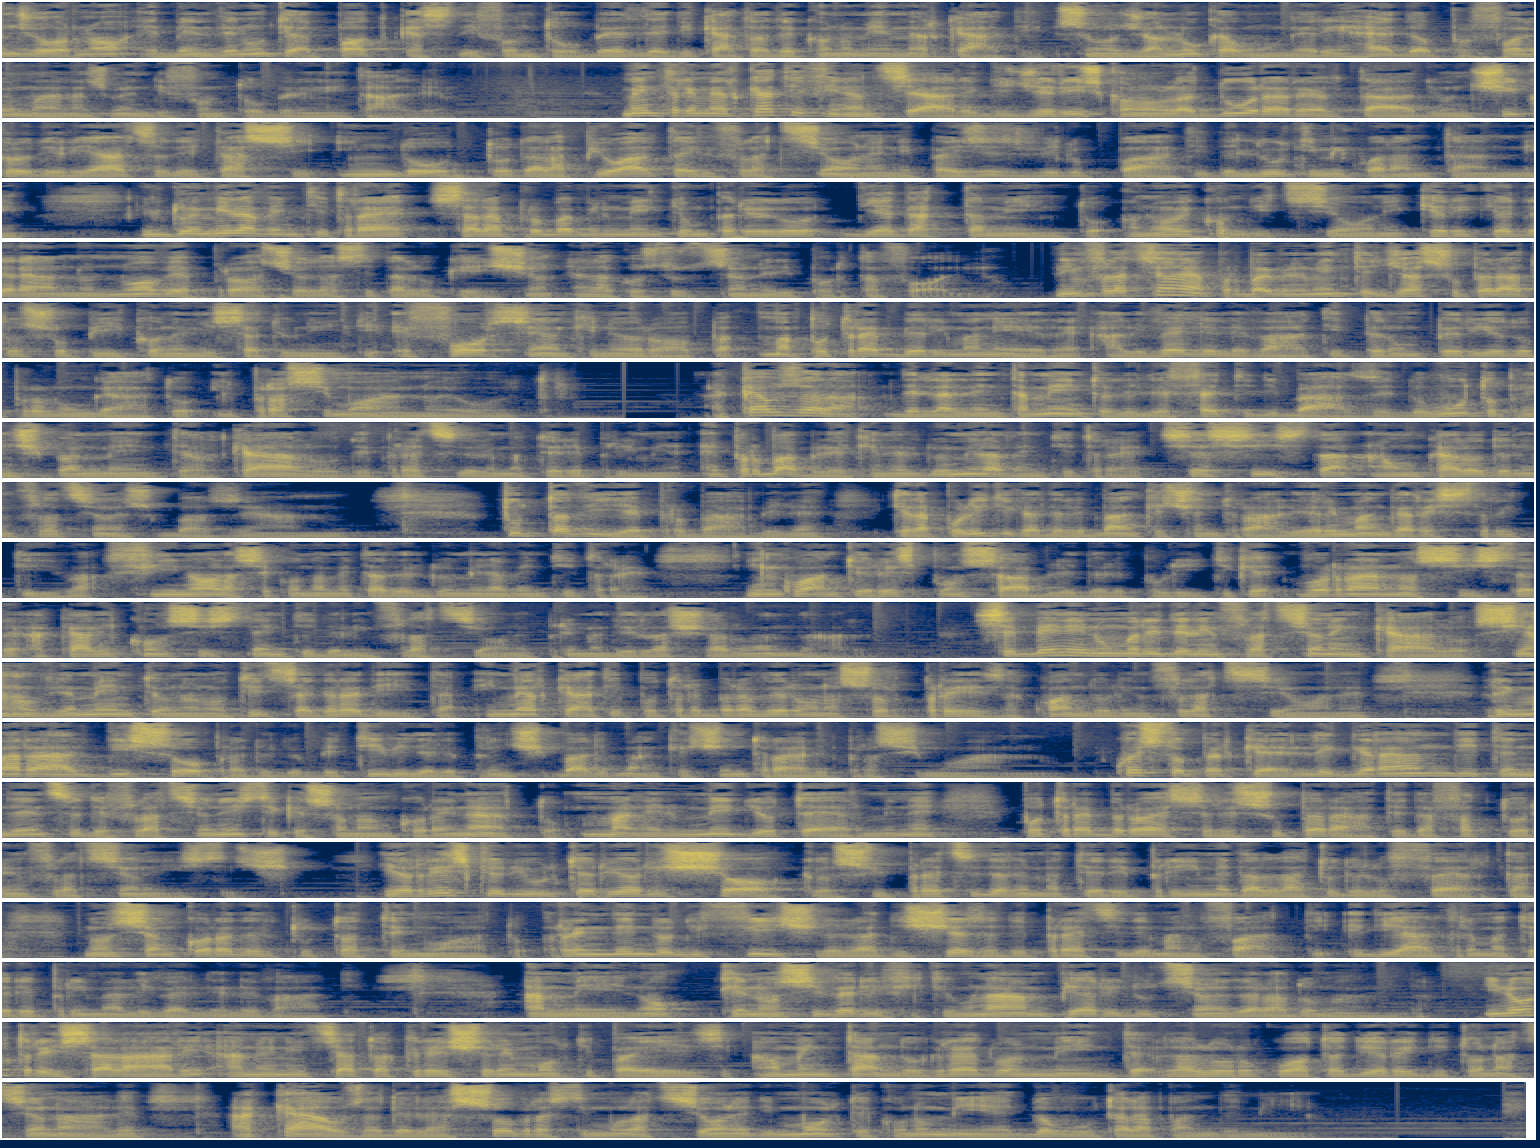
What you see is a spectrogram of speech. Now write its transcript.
Buongiorno e benvenuti al podcast di Fontobel dedicato ad economia e mercati. Sono Gianluca Ungari, Head of Portfolio Management di Fontobel in Italia. Mentre i mercati finanziari digeriscono la dura realtà di un ciclo di rialzo dei tassi indotto dalla più alta inflazione nei paesi sviluppati degli ultimi 40 anni, il 2023 sarà probabilmente un periodo di adattamento a nuove condizioni che richiederanno nuovi approcci all'asset allocation e alla costruzione di portafoglio. L'inflazione ha probabilmente già superato il suo picco negli Stati Uniti e forse anche in Europa, ma potrebbe rimanere a livelli elevati per un periodo prolungato il prossimo anno e oltre. A causa dell'allentamento degli effetti di base dovuto principalmente al calo dei prezzi delle materie prime, è probabile che nel 2023 si assista a un calo dell'inflazione su base annua. Tuttavia è probabile che la politica delle banche centrali rimanga restrittiva fino alla seconda metà del 2023, in quanto i responsabili delle politiche vorranno assistere a cali consistenti dell'inflazione prima di lasciarla andare. Sebbene i numeri dell'inflazione in calo siano ovviamente una notizia gradita, i mercati potrebbero avere una sorpresa quando l'inflazione rimarrà al di sopra degli obiettivi delle principali banche centrali il prossimo anno. Questo perché le grandi tendenze deflazionistiche sono ancora in atto, ma nel medio termine potrebbero essere superate da fattori inflazionistici. Il rischio di ulteriori shock sui prezzi delle materie prime dal lato dell'offerta non si è ancora del tutto attenuato, rendendo difficile la discesa dei prezzi dei manufatti e di altre materie prime a livelli elevati a meno che non si verifichi un'ampia riduzione della domanda. Inoltre i salari hanno iniziato a crescere in molti paesi, aumentando gradualmente la loro quota di reddito nazionale a causa della sovrastimolazione di molte economie dovuta alla pandemia.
